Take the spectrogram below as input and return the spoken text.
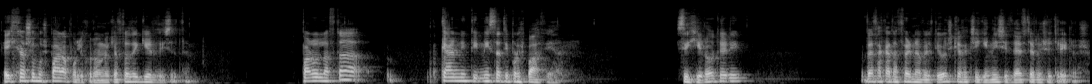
Έχει χάσει όμως πάρα πολύ χρόνο και αυτό δεν κερδίζεται. Παρ' όλα αυτά, κάνει την ύστατη προσπάθεια. Στη χειρότερη, δεν θα καταφέρει να βελτιώσει και θα ξεκινήσει δεύτερος ή τρίτος.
